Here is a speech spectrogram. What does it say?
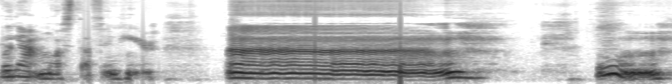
We got more stuff in here. Um, ooh,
